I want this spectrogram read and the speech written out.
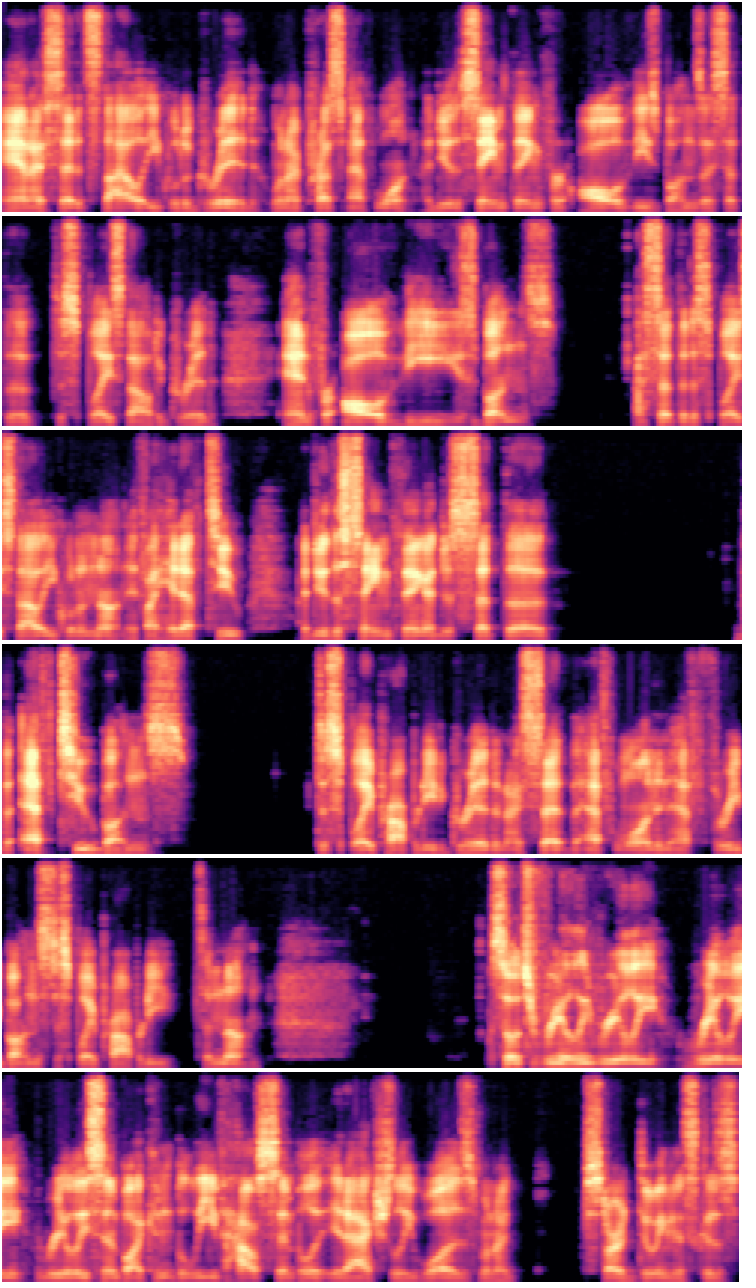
And I set its style equal to grid when I press F1. I do the same thing for all of these buttons. I set the display style to grid. And for all of these buttons, I set the display style equal to none. If I hit F2, I do the same thing. I just set the the F2 buttons display property to grid, and I set the F1 and F3 buttons display property to none. So it's really, really, really, really simple. I couldn't believe how simple it actually was when I started doing this because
